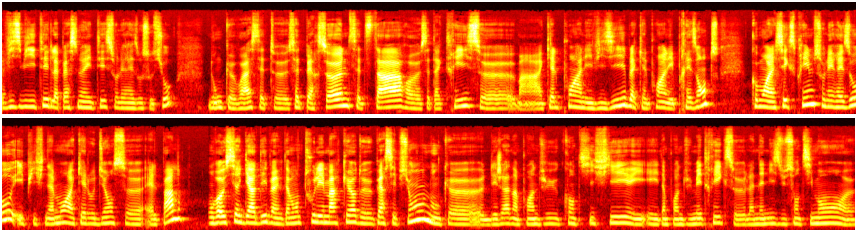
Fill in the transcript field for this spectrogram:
visibilité de la personnalité sur les réseaux sociaux. Donc euh, voilà, cette, euh, personne, cette star, euh, cette actrice, ben, à quel point elle est visible, à quel point elle est présente, comment elle s'exprime sur les réseaux et puis finalement à quelle audience elle parle. On va aussi regarder bien évidemment tous les marqueurs de perception, donc déjà d'un point de vue quantifié et, d'un point de vue métrique, l'analyse du sentiment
